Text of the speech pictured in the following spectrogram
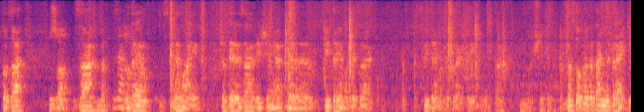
Хто за? За. За. За. Утрим немає. Чотири за рішення е, підтримати проект. Підтримати проект рішення. Так. Питання? Наступне питання третє.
